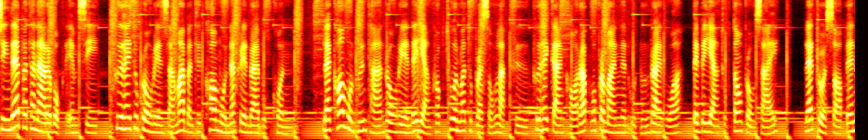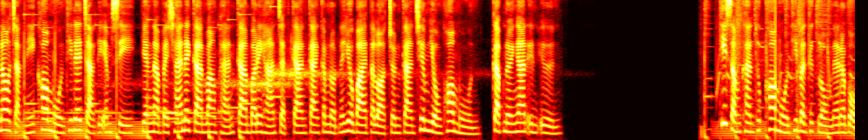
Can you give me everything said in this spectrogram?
จึงได้พัฒนาระบบ DMC เพื่อให้ทุกโรงเรียนสามารถบันทึกข้อมูลนักเรียนรายบุคคล และข้อมูลพื้นฐานโรงเรียนได้อย่างครบถ้วนวัตถุประสงค์หลักคือ เพื่อให้การขอรับงบประมาณเงินอุดหนุนรายหัว เป็นไปอย่างถูกต้องโปร่งใส และตรวจสอบได้นอกจากนี้ข้อมูลที่ได้จาก DMC ยังนำไปใช้ในการวางแผนการบริหารจัดการการกำหนดนโยบายตลอดจนการเชื่อมโยงข้อมูล กับหน่วยงานอื่นๆ ที่สำคัญทุกข้อมูลที่บันทึกลงในระบบ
